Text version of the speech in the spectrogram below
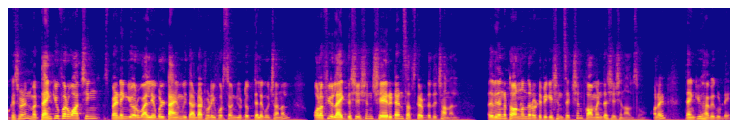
ఓకే స్టూడెంట్ మరి thank you for watching spending your valuable time with Adda twenty four seven YouTube Telugu channel all of you like the session share it and subscribe to the channel అదేవిధంగా turn on the notification section comment the session also all right thank you have a good day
